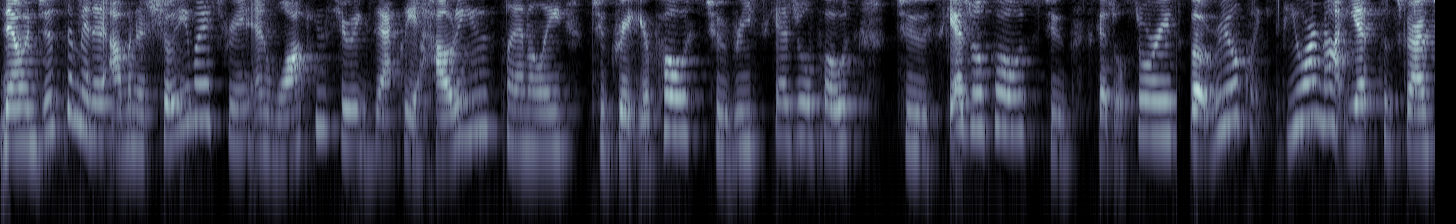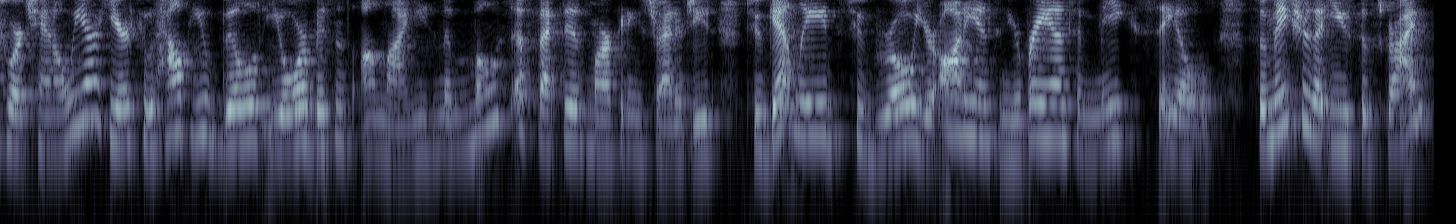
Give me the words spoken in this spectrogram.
Now in just a minute, I'm going to show you my screen and walk you through exactly how to use Planoly to create your posts, to reschedule posts, to schedule posts, to schedule stories. But real quick, if you are not yet subscribed to our channel, we are here to help you build your business online using the most effective marketing strategies to get leads, to grow your audience and your brand, to make sales. So make sure that you subscribe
